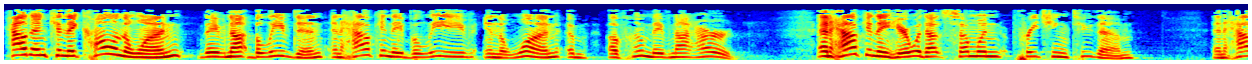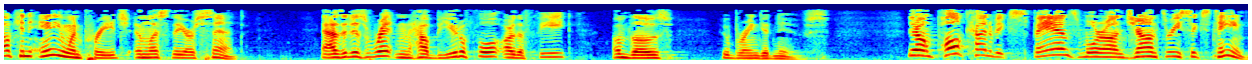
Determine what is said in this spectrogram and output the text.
How then can they call on the one they've not believed in? And how can they believe in the one of whom they've not heard? And how can they hear without someone preaching to them? And how can anyone preach unless they are sent? As it is written, how beautiful are the feet of those who bring good news. You know, Paul kind of expands more on John 3:16.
